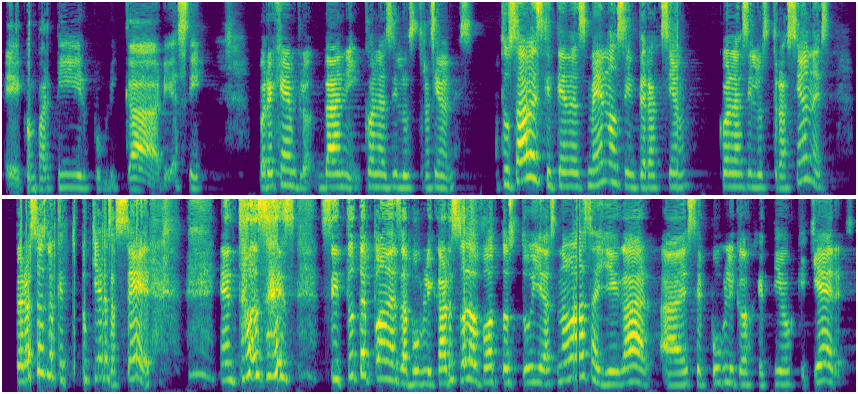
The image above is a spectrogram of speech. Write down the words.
eh, compartir, publicar y así. Por ejemplo, Dani, con las ilustraciones. Tú sabes que tienes menos interacción con las ilustraciones, pero eso es lo que tú quieres hacer. Entonces, si tú te pones a publicar solo fotos tuyas, no vas a llegar a ese público objetivo que quieres.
